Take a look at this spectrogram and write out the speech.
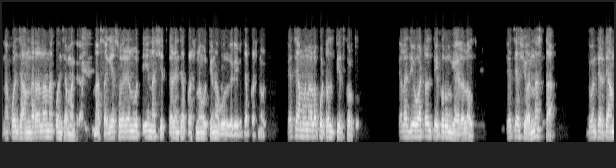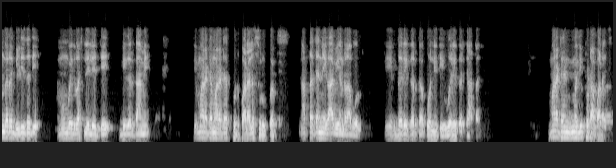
ना कोणत्या आमदाराला ना कोणत्या मंत्र्याला. ना सगळ्या सोयऱ्यांवरती ना शेतकऱ्यांच्या प्रश्नावरती ना गोरगरीबाच्या प्रश्नावरती. त्याच्या मनाला पटल तेच करतो. त्याला जे वाटल ते करून घ्यायला लावतो. त्याच्याशिवाय नसता. दोन चार ते आमदार भिडी ते मुंबईत बसलेले ते बिगर कामे ते मराठ्या मराठ्यात फूट पाडायला सुरू करतो आता त्यांनी एक अभियान राबवलं. ते एक दरेकर का कोणी येते वरेकरच्या हाताने. मराठ्यांमध्ये फुटा पाडायचा.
